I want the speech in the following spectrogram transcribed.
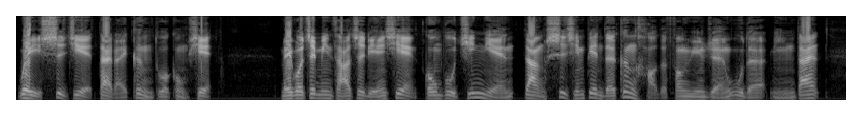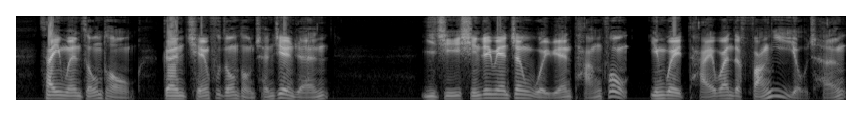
为世界带来更多贡献。美国知名杂志连线公布今年让事情变得更好的风云人物的名单，蔡英文总统跟前副总统陈建仁以及行政院政务委员唐凤，因为台湾的防疫有成，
